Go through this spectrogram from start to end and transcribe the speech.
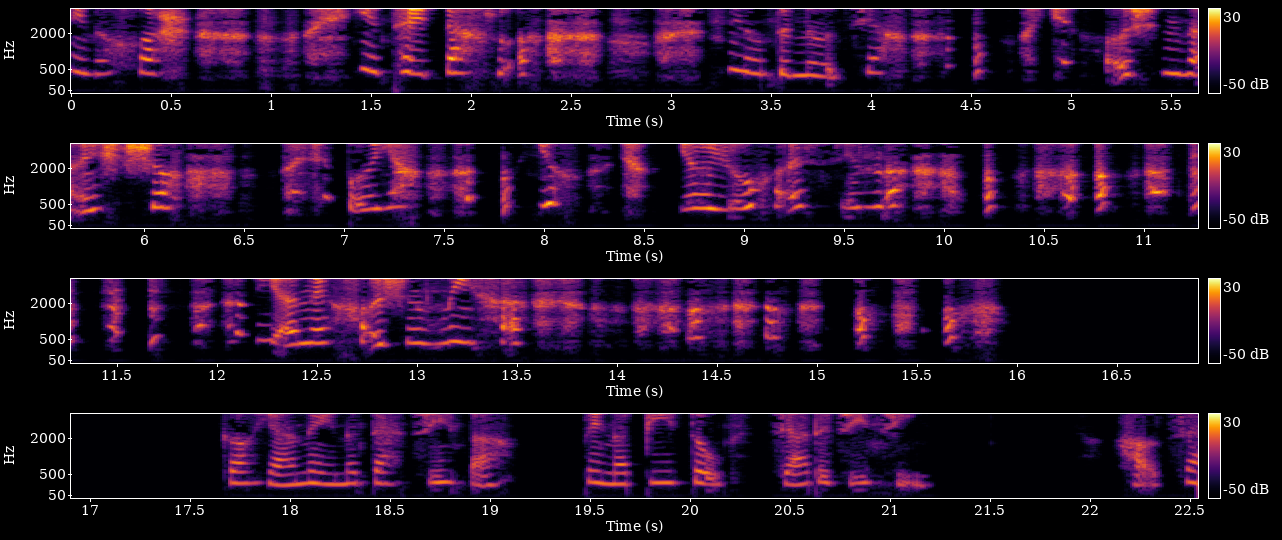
你的花儿也太大了，弄得奴家好是难受。不要，又又入花心了。衙内好生厉害。”高衙内那大鸡巴被那逼洞夹得极紧，好在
